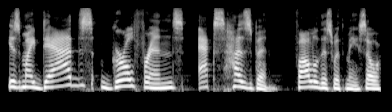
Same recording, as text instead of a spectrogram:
is my dad's girlfriend's ex husband. Follow this with me. So,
